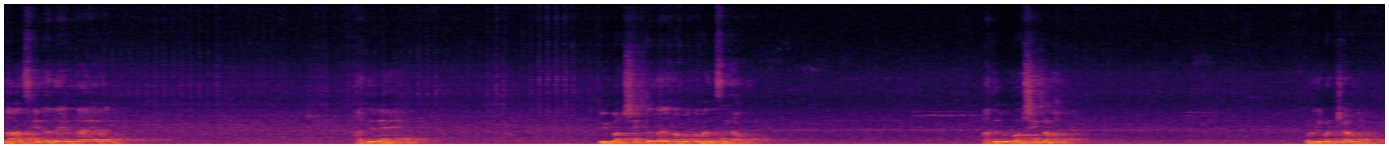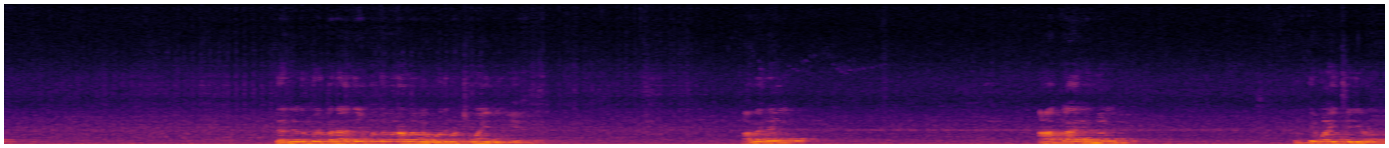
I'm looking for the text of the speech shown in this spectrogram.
ഉദാസീനതയുണ്ടായാൽ അതിനെ വിമർശിക്കുന്നത് നമുക്ക് മനസ്സിലാവും. അത് വിമർശിക്കണം. പ്രതിപക്ഷം തെരഞ്ഞെടുപ്പിൽ പരാജയപ്പെട്ടവരാണല്ലോ പ്രതിപക്ഷമായിരിക്കുക അവർ ആ കാര്യങ്ങൾ കൃത്യമായി ചെയ്യണം.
